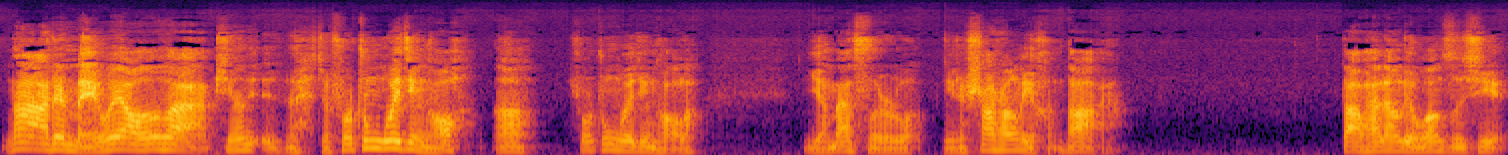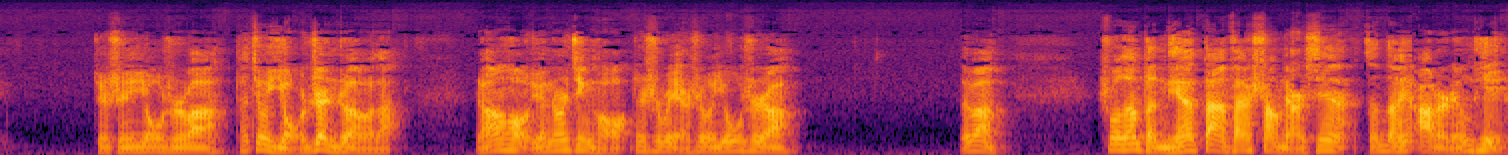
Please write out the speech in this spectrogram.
那这美国奥德赛平就说中规进口啊，说中规进口了，也卖四十多，你这杀伤力很大呀。大排量六缸自吸，这是一优势吧？它就有认这个的，然后原装进口，这是不是也是个优势啊？对吧？说咱本田但凡上点心，咱等于 2.0T，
